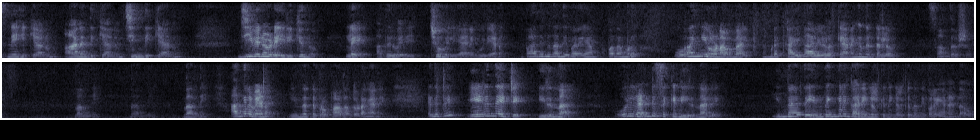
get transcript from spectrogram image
സ്നേഹിക്കാനും ആനന്ദിക്കാനും ചിന്തിക്കാനും ജീവനോടെ ഇരിക്കുന്നു അല്ലേ? അതൊരു വലിയ ഏറ്റവും വലിയ ആനുകൂല്യമാണ് അപ്പോൾ അതിന് നന്ദി പറയാം. അപ്പോൾ നമ്മൾ ഉറങ്ങി ഉണർന്നാൽ നമ്മുടെ കൈകാലുകളൊക്കെ അനങ്ങുന്നുണ്ടല്ലോ? സന്തോഷം. നന്ദി നന്ദി നന്ദി. അങ്ങനെ വേണം ഇന്നത്തെ പ്രഭാതം തുടങ്ങാൻ എന്നിട്ട് എഴുന്നേറ്റ് ഇരുന്നാൽ ഒരു രണ്ട് സെക്കൻഡ് ഇരുന്നാൽ ഇന്നത്തെ എന്തെങ്കിലും കാര്യങ്ങൾക്ക് നിങ്ങൾക്ക് നന്ദി പറയാനുണ്ടാവും.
